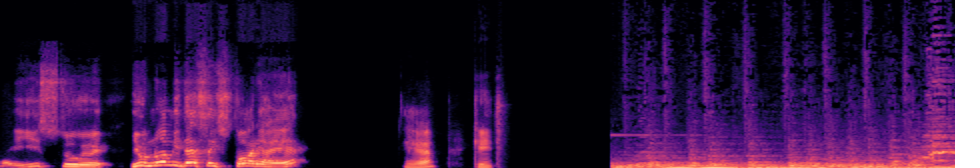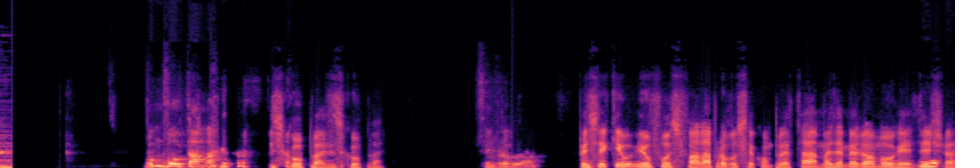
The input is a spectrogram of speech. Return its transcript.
É isso. E o nome dessa história é? É quem. Vamos voltar, Marcos. Desculpa, desculpa. Sem problema. Pensei que eu, fosse falar para você completar, mas é melhor morrer. Deixa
